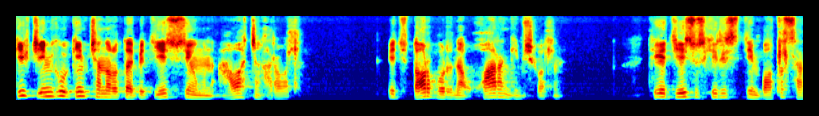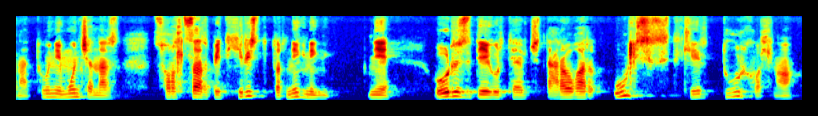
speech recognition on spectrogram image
Гэвч энэхүү гимт чанаруудаа бид Есүсийн өмнө аваачин харуул. Бид дор бүрнэ ухаан гимшиг болно. Тэгээд Есүс Христийн бодол санаа түүний мөн чанаар суралцаар бид Христ дотор нэг нэгнээ өөрөөсөө дээгүр тавьж даруугаар үйлчлэх сэтгэлээр дүүрэх болно.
